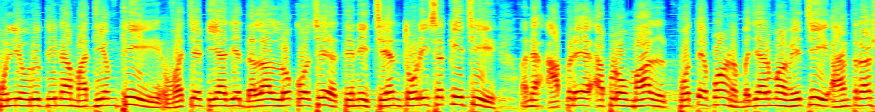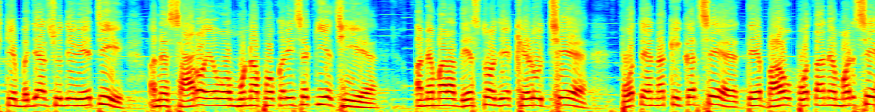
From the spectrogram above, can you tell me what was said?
મૂલ્યવૃદ્ધિના માધ્યમથી વચેટિયા જે દલાલ લોકો છે, તેની ચેન તોડી શકીએ છીએ અને આપણે આપણો માલ પોતે પણ બજારમાં વેચી, આંતરરાષ્ટ્રીય બજાર સુધી વેચી અને સારો એવો મુનાફો કરી શકીએ છીએ. અને મારા દેશનો જે ખેડૂત છે પોતે નક્કી કરશે, તે ભાવ પોતાને મળશે.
